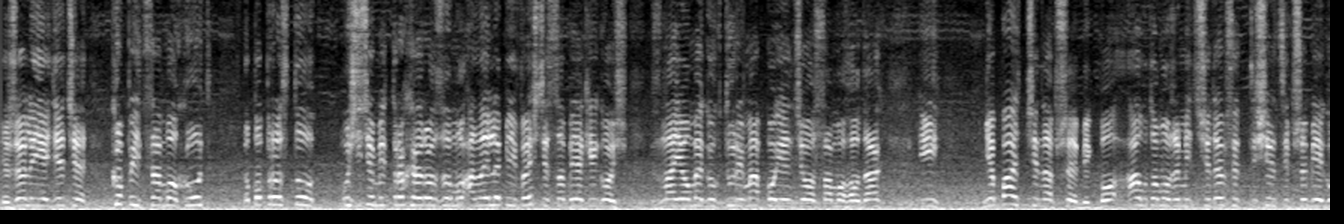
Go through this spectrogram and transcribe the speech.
jeżeli jedziecie kupić samochód, no po prostu musicie mieć trochę rozumu, a najlepiej weźcie sobie jakiegoś znajomego, który ma pojęcie o samochodach i nie patrzcie na przebieg, bo auto może mieć 700 tysięcy przebiegu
